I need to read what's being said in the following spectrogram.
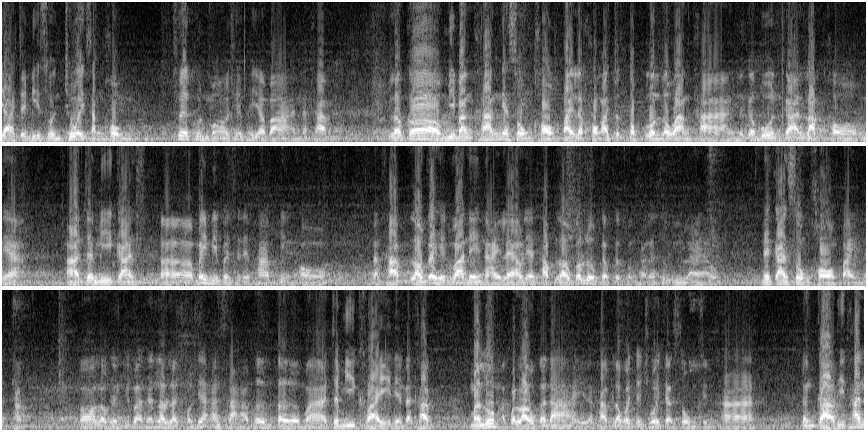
อยากจะมีส่วนช่วยสังคม ช่วยคุณหมอช่วยพยาบาลนะครับแล้วก็มีบางครั้งเนี่ยส่งของไปแล้วของอาจจะตกหล่นระหว่างทาง หรือกระบวนการรับของเนี่ยอาจจะมีการไม่มีประสิทธิภาพเพียงพอ นะครับเราก็เห็นว่าไหนๆแล้วเนี่ยครับเราก็ร่วมกับกระทรวงสาธารณสุขอยู่แล้ว ในการส่งของไปนะครับ ก็เราเคยคิดว่าท่านเราเลยขออนุญาตอาสาเพิ่มเติมว่าจะมีใครเนี่ยนะครับมาร่วมกับเราก็ได้นะครับ เราก็จะช่วยจัดส่งสินค้า ดังกล่าวที่ท่าน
